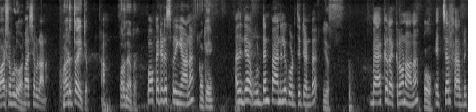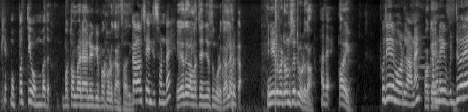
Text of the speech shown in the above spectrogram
വാഷബിളും ആണ്. വാഷബിൾ ആണ്. അടുത്ത ഐറ്റം പറഞ്ഞാട്ടെ. പോക്കറ്റഡ് സ്പ്രിങ് ആണ്. ഓക്കെ അതിന്റെ വുഡൻ പാനൽ കൊടുത്തിട്ടുണ്ട്. യെസ് ബാക്ക് റെക്രോൺ ആണ്. എച്ച് ആർ ഫാബ്രിക് മുപ്പത്തി ഒമ്പത് മുപ്പത്തൊമ്പതിനായിരം രൂപയ്ക്ക് ഇപ്പൊ കൊടുക്കാൻ സാധിക്കും. കളർ ചേഞ്ചസ് ഉണ്ട്? ഏത് കളർ ചേഞ്ചസും കൊടുക്കാം അല്ലേ? കൊടുക്കാം. ഇനി ഒരു ബെഡ്റൂം സെറ്റ് കൊടുക്കാം. അതെ. പറയും. പുതിയൊരു മോഡലാണ് നമ്മൾ ഇതുവരെ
